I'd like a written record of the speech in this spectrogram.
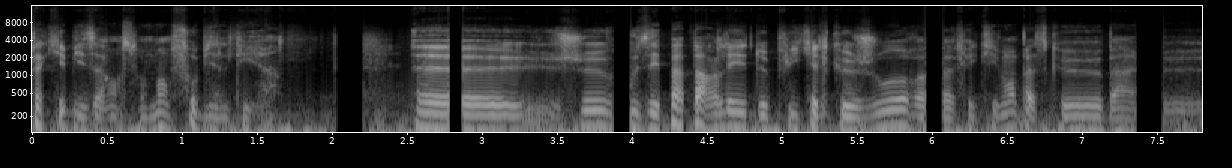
ça qui est bizarre en ce moment, faut bien le dire. Euh, je vous ai pas parlé depuis quelques jours, effectivement, parce que ben, euh,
